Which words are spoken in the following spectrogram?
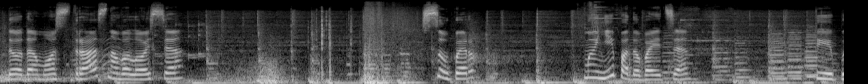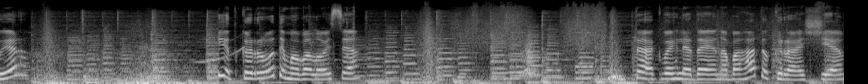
Додамо страс на волосся. Супер. Мені подобається. Тепер підкрутимо волосся. Так виглядає набагато краще.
